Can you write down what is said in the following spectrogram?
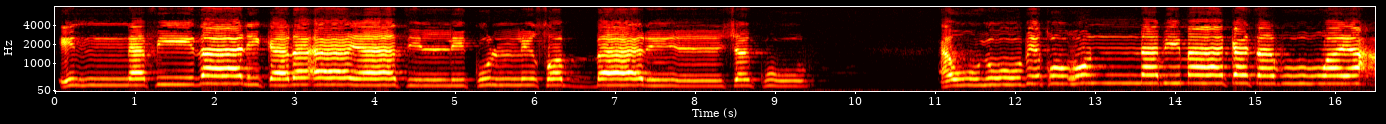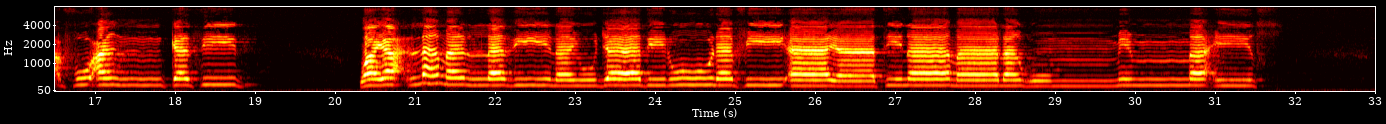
إن في ذلك لآيات لكل صبار شكور. أو يوبقهن بما كتبوا ويعفو عن كثير ويعلم الذين يجادلون في آياتنا ما لهم من محيص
